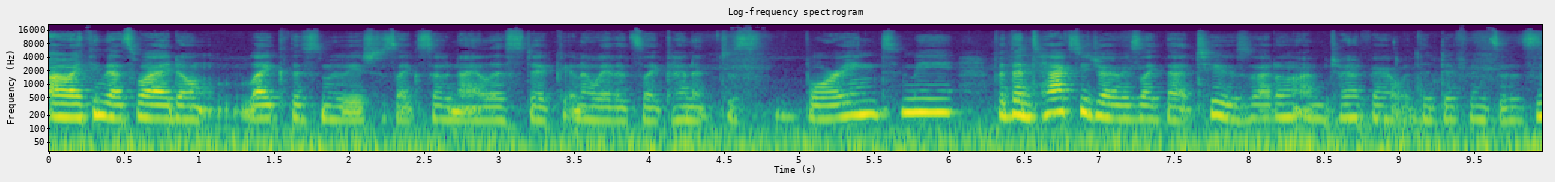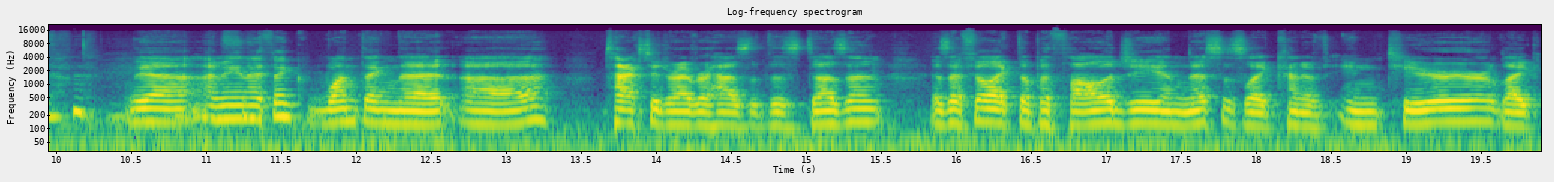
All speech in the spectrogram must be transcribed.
oh I think that's why I don't like this movie it's just like so nihilistic in a way that's like kind of just boring to me but then Taxi Driver is like that too so I don't I'm trying to figure out what the difference is Yeah, I mean, I think one thing that uh, Taxi Driver has that this doesn't is I feel like the pathology in this is like kind of interior. Like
